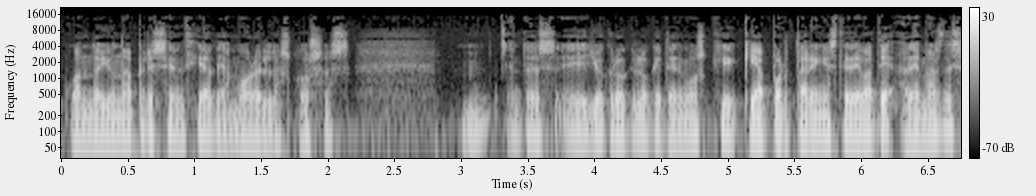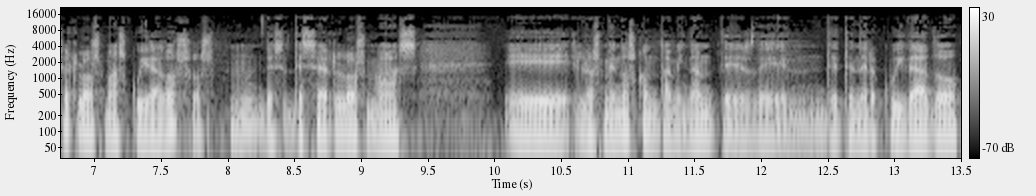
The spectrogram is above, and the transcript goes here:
cuando hay una presencia de amor en las cosas. Entonces, eh, yo creo que lo que tenemos que, aportar en este debate, además de ser los más cuidadosos, de, ser los más, eh, los menos contaminantes, de, de tener cuidado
